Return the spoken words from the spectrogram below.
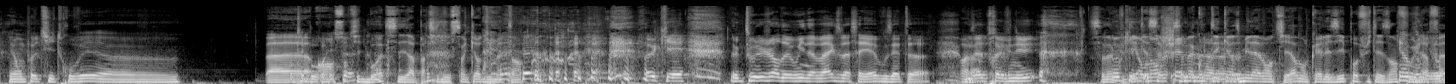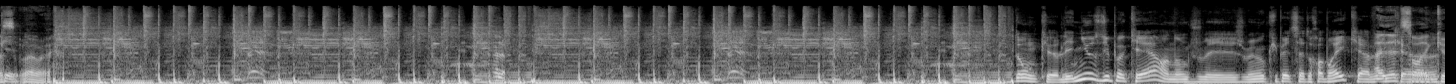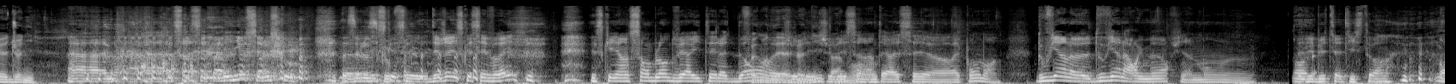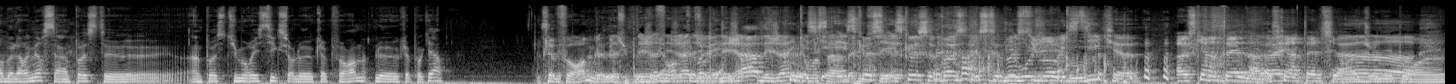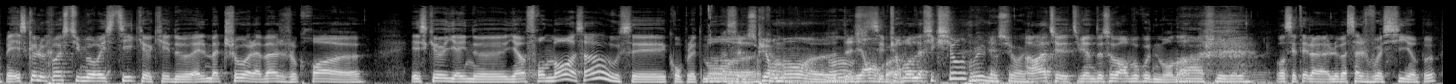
Et on peut t'y trouver. euh, Bah, en sortie de boîte, c'est-à-dire à partir de 5h du matin. Ok. Donc tous les joueurs de Winamax, bah ça y est, vous êtes, euh, vous êtes prévenus. Ça m'a coûté, on ça- ça enchaîne, m'a coûté euh, 15 000 avant-hier, donc allez-y, profitez-en, faut que je la 15 000, fasse. Ouais, ouais. Donc euh, les news du poker. Donc je vais je vais m'occuper de cette rubrique avec. Annette sort euh, avec euh, Johnny. Ah, non, ah, ça c'est pas les news, c'est le scoop. c'est le est-ce scoop. que c'est- déjà, est-ce que c'est vrai? Est-ce qu'il y a un semblant de vérité là-dedans? Euh, Je vais, Johnny, je vais laisser l'intéressé euh, répondre. D'où vient le, d'où vient la rumeur finalement euh, Non, au début de cette histoire? Bon, bah, la rumeur, c'est un post, euh, un post humoristique sur le club forum, le club poker. Club Forum, Euh, oui, tu peux déjà, déjà, déjà, déjà, déjà, il commence à est-ce que, est-ce que ce post, ce post rougit les humoristique, euh, Ah, est-ce qu'il y a un tel là Est-ce qu'il y a un tel sur euh, Ah. Johnny pour euh, mais est-ce que le post humoristique euh, qui est de El Macho à la base, je crois, euh, Est-ce qu'il y a une, il y a un fondement à ça ou c'est complètement, c'est euh, purement euh, Non, délirant. c'est purement de la fiction Oui, bien sûr. ouais. Alors là, tu, tu viens de décevoir beaucoup de monde. hein. Ah, je suis désolé. Bon, c'était le passage voici un peu.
